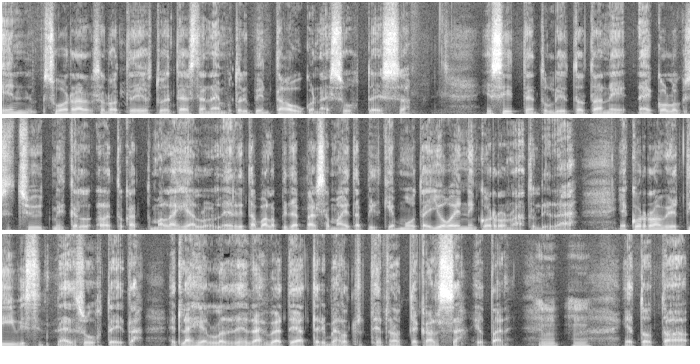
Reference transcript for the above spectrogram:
en suoraan sano, että johtuen tästä näin, mutta oli pieni tauko näissä suhteissa – ja sitten tuli tota, niin, ne ekologiset syyt, mitkä laittoi katsomaan lähialueelle. Eri tavalla pitää päässä maita pitkiä ja muuta. Jo ennen koronaa tuli nämä. Ja korona vielä tiivisti näitä suhteita, että lähialueella tehdään hyvää teatteri, me halutaan tehdä noiden kanssa jotain. Mm-hmm. Ja tota,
